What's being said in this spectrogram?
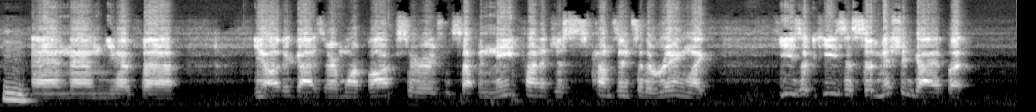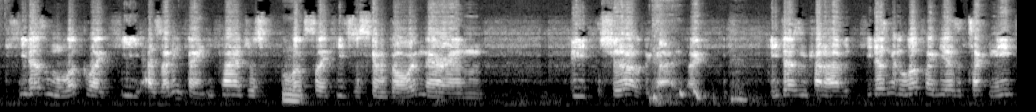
Hmm. And then you have uh, you know other guys that are more boxers and stuff. And Nate kind of just comes into the ring like he's a, he's a submission guy, but he doesn't look like he has anything. He kind of just Hmm. looks like he's just going to go in there and beat the shit out of the guy. Like he doesn't kind of have. He doesn't look like he has a technique.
